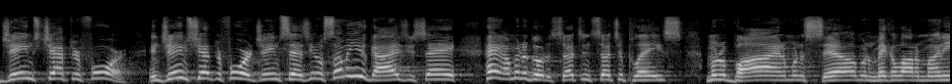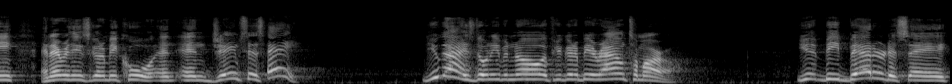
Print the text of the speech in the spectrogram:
James chapter 4. In James chapter 4, James says, you know, some of you guys, you say, hey, I'm going to go to such and such a place. I'm going to buy and I'm going to sell. I'm going to make a lot of money and everything's going to be cool. And, and James says, hey, you guys don't even know if you're going to be around tomorrow. It'd be better to say,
